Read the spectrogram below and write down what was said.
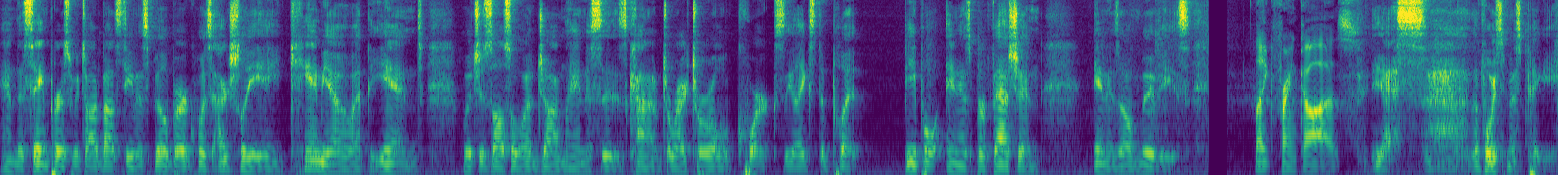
And the same person we talked about, Steven Spielberg, was actually a cameo at the end, which is also one of John Landis's kind of directorial quirks. He likes to put people in his profession in his own movies. like frank oz Yes, the voice Miss Piggy.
